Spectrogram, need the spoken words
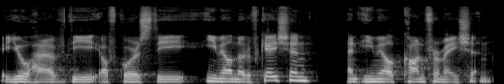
You'll have the, of course, the email notification and email confirmation.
